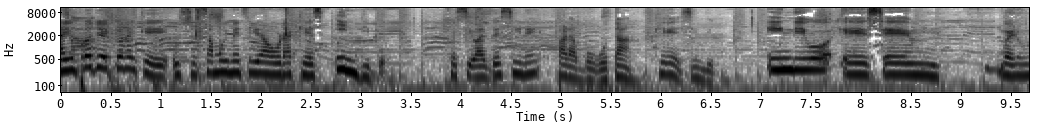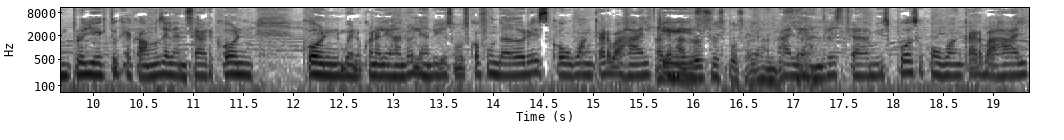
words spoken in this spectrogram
Hay un proyecto en el que usted está muy metida ahora que es Indivo, Festival de Cine para Bogotá. ¿Qué es Indivo? Indivo es em, bueno, un proyecto que acabamos de lanzar con con bueno con Alejandro Alejandro y yo somos cofundadores con Juan Carvajal que Alejandro es su esposo Alejandro Alejandro Estrada. mi esposo con Juan Carvajal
